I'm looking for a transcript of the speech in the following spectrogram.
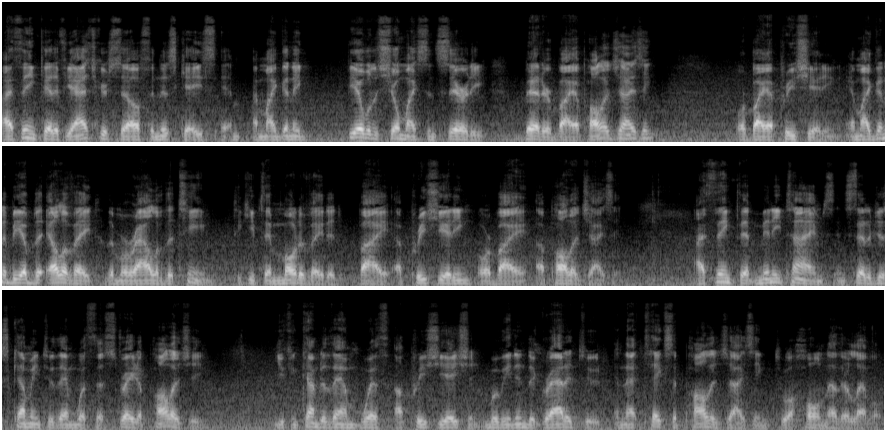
I think that if you ask yourself, in this case, am, am I going to be able to show my sincerity better by apologizing or by appreciating? Am I going to be able to elevate the morale of the team to keep them motivated by appreciating or by apologizing? I think that many times, instead of just coming to them with a straight apology, you can come to them with appreciation, moving into gratitude, and that takes apologizing to a whole nother level.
